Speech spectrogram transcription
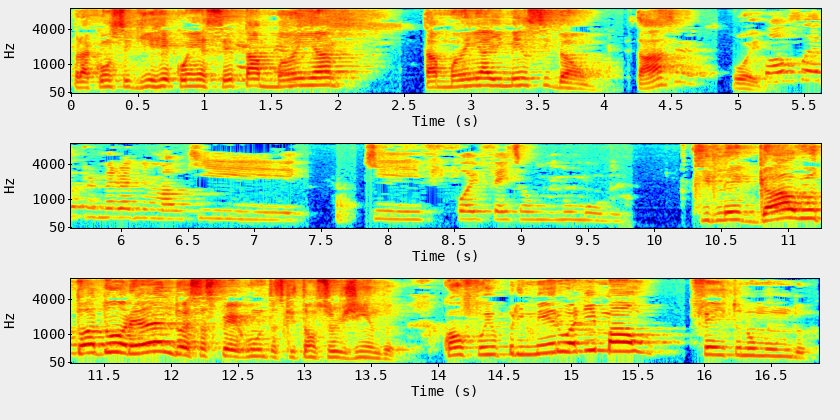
para conseguir reconhecer tamanha, tamanha imensidão, tá? Oi. Qual foi o primeiro animal que, que foi feito no mundo? Que legal, eu tô adorando essas perguntas que estão surgindo. Qual foi o primeiro animal feito no mundo?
